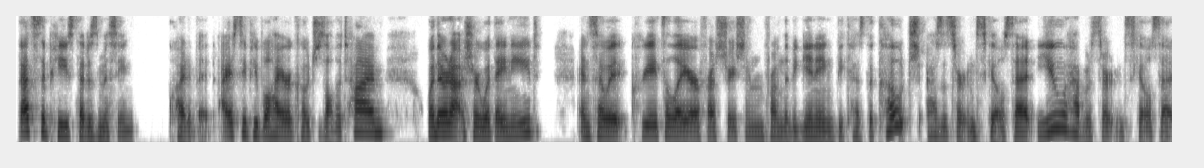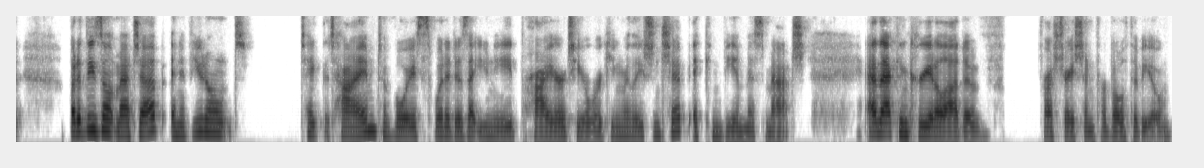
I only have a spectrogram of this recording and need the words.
That's the piece that is missing quite a bit. I see people hire coaches all the time when they're not sure what they need and so it creates a layer of frustration from the beginning because the coach has a certain skill set, you have a certain skill set. But if these don't match up, and if you don't take the time to voice what it is that you need prior to your working relationship, it can be a mismatch. And that can create a lot of frustration for both of you.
